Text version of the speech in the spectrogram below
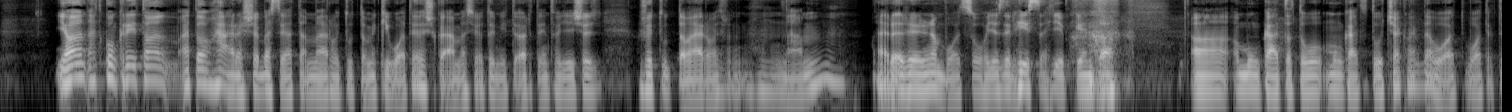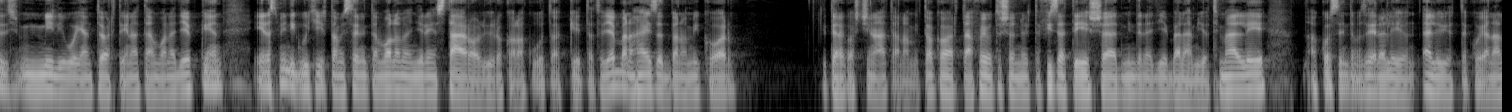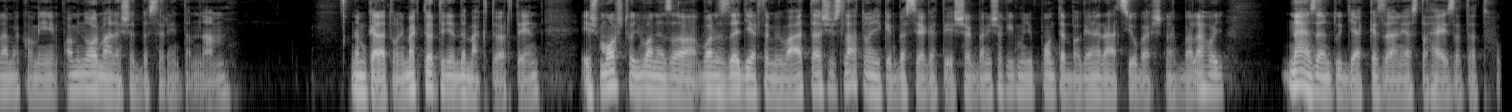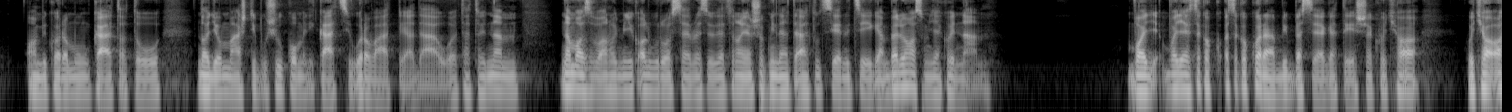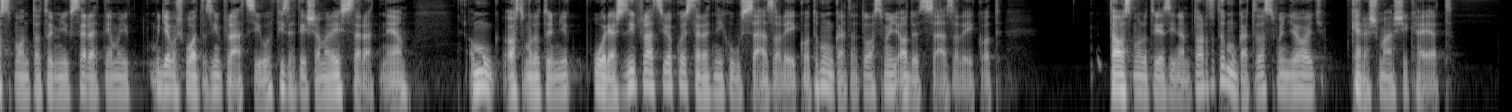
Ja, hát konkrétan, hát a hr beszéltem már, hogy tudtam, hogy ki volt, és akkor elmesélt, hogy mi történt, hogy, és, hogy, és hogy tudtam erről, hogy nem, erről nem volt szó, hogy ez része egyébként a, a, a munkáltató, munkáltató cseknek, de volt, voltak. Tehát millió ilyen történetem van egyébként. Én ezt mindig úgy hívtam, hogy szerintem valamennyire ilyen sztáralűrök alakultak ki. Tehát, hogy ebben a helyzetben, amikor tényleg azt csináltál, amit akartál, folyamatosan nőtt a fizetésed, minden egyéb elem jött mellé, akkor szerintem azért elő, előjöttek olyan elemek, ami, ami normál esetben szerintem nem, nem kellett volna, hogy megtörténjen, de megtörtént. És most, hogy van ez, a, van ez az egyértelmű váltás, és látom egyébként beszélgetésekben is, akik mondjuk pont ebbe a generációba esnek bele, hogy nehezen tudják kezelni ezt a helyzetet, amikor a munkáltató nagyon más típusú kommunikációra vált például. Tehát, hogy nem, nem az van, hogy mondjuk alulról szerveződött, nagyon sok mindent el tudsz érni cégen belül, azt mondják, hogy nem. Vagy, vagy ezek, a, ezek a korábbi beszélgetések, hogyha, hogyha azt mondtad, hogy mondjuk szeretnél, mondjuk, ugye most volt az infláció, fizetésemelést szeretnél, a munk, azt mondod, hogy mondjuk óriás az infláció, akkor szeretnék 20%-ot. A munkáltató azt mondja, hogy ad 5%-ot. Te azt mondod, hogy ez így nem tartott, a munkáltató azt mondja, hogy keres másik helyet.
